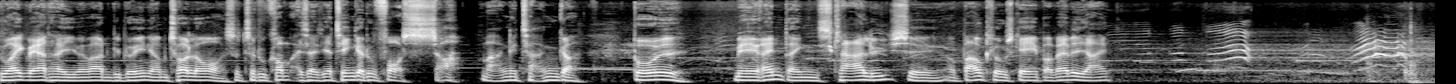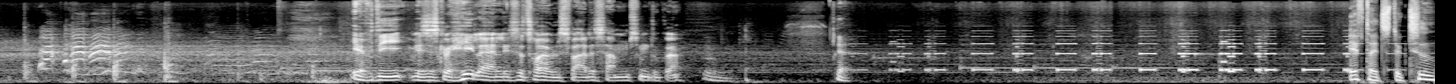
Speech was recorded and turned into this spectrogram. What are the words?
du har ikke været her i, hvad var det, vi blev enige om, 12 år. Så, så du kom, altså, jeg tænker, du får så mange tanker, både med erindringens klare lys øh, og bagklogskab, og hvad ved jeg. Ja, fordi hvis jeg skal være helt ærlig, så tror jeg, jeg vil svare det samme, som du gør. Ja. Efter et stykke tid,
